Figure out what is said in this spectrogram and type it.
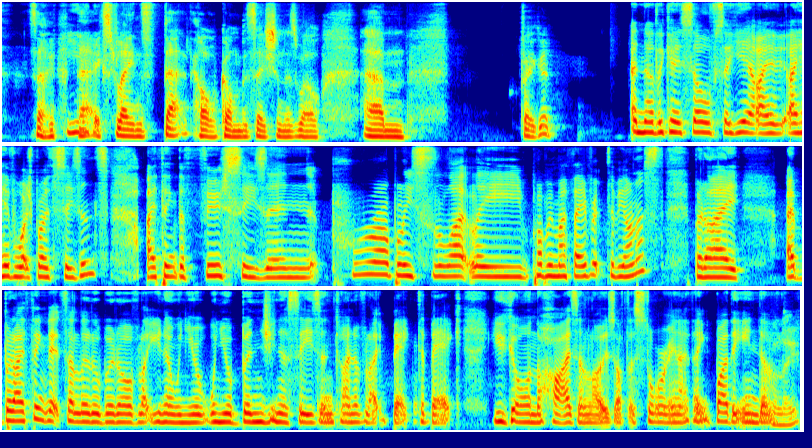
so Yeah. that explains that whole conversation as well. Um, very good. Another case solved. So yeah, I I have watched both seasons. I think the first season probably slightly probably my favorite to be honest. But I, I but I think that's a little bit of like you know when you're when you're binging a season kind of like back to back, you go on the highs and lows of the story. And I think by the end of.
